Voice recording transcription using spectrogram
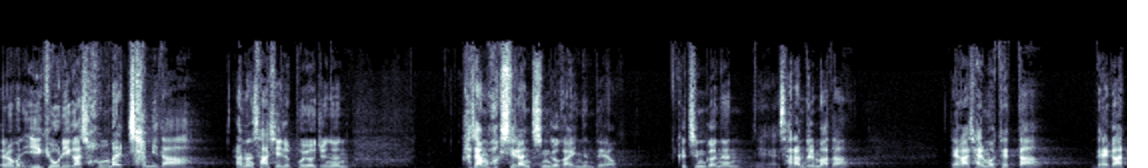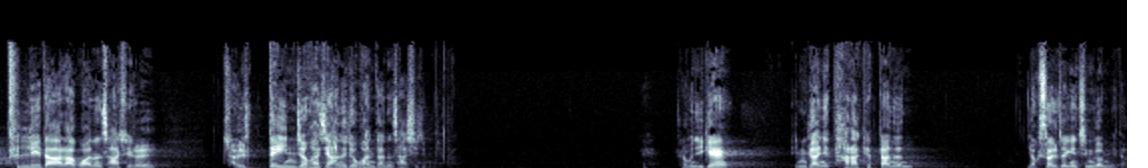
여러분 이 교리가 정말 참이다 라는 사실을 보여주는 가장 확실한 증거가 있는데요. 그 증거는 예, 사람들마다 내가 잘못했다, 내가 틀리다 라고 하는 사실을 절대 인정하지 않으려고 한다는 사실입니다. 예, 여러분, 이게 인간이 타락했다는 역설적인 증거입니다.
